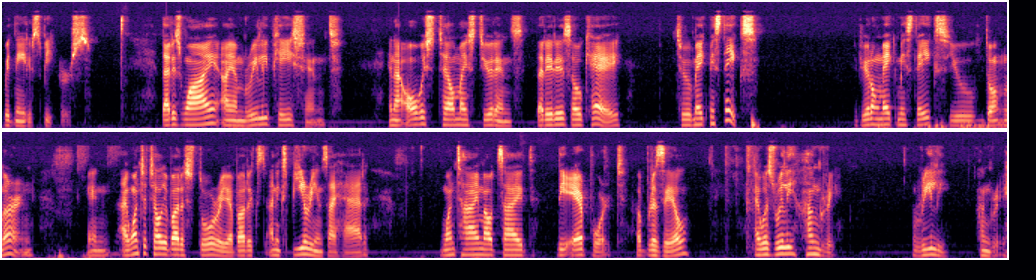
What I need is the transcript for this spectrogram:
with native speakers. That is why I am really patient and I always tell my students that it is okay to make mistakes. If you don't make mistakes, you don't learn. And I want to tell you about a story, about an experience I had. One time outside the airport of Brazil, I was really hungry. Really hungry.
